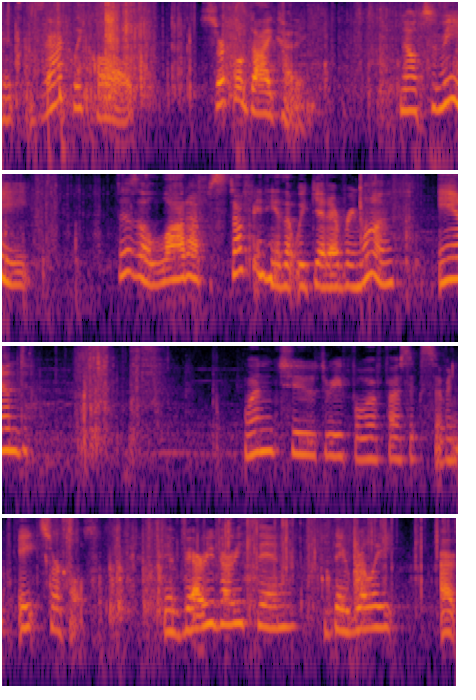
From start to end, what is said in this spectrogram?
It's exactly called circle die cutting. Now to me, there's a lot of stuff in here that we get every month and one, two, three, four, five, six, seven, eight circles. They're very, very thin. They really are,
